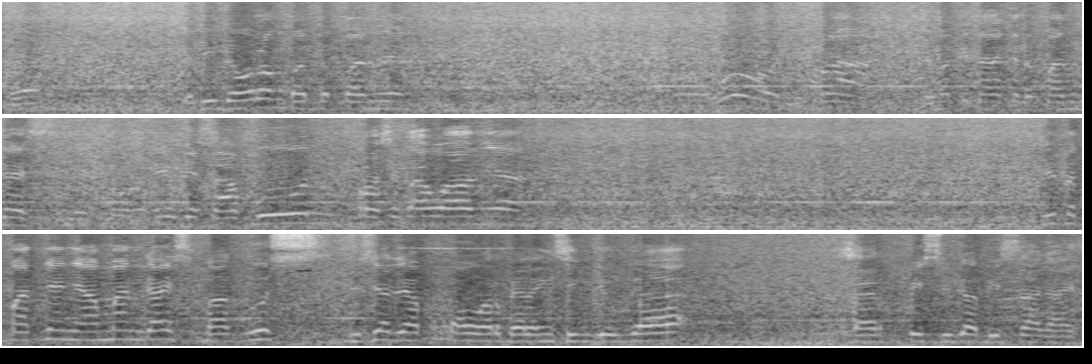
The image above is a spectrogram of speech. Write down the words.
ya jadi dorong ban depannya oh cepat coba kita ke depan guys. Ini ke sabun proses awalnya. Ini tempatnya nyaman guys. Bagus. Di sini ada power balancing juga. Servis juga bisa guys.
